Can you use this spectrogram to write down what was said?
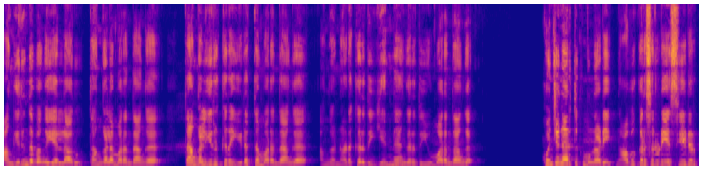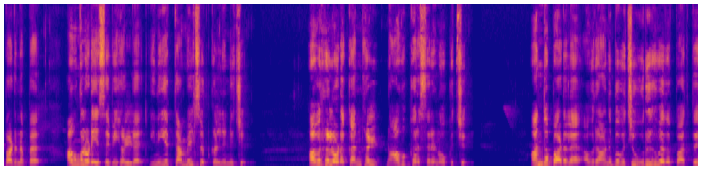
அங்கிருந்தவங்க எல்லாரும் தங்களை மறந்தாங்க. தாங்கள் இருக்கிற இடத்தை மறந்தாங்க. அங்கே நடக்கிறது என்னங்கிறதையும் மறந்தாங்க. கொஞ்ச நேரத்துக்கு முன்னாடி நாவுக்கரசருடைய சீடர் பாடினப்ப அவங்களுடைய செவிகளில் இனிய தமிழ் சொற்கள் நின்றுச்சு அவர்களோட கண்கள் நாவுக்கரசரை நோக்குச்சு. அந்த பாடலை அவர் அனுபவித்து உருகுவதை பார்த்து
